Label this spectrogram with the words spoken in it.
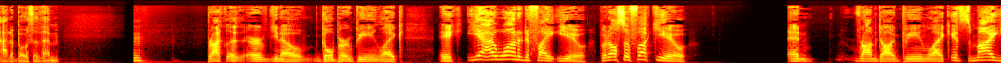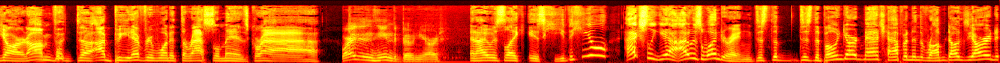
out of both of them. Hmm. Brock or you know Goldberg being like, eh, "Yeah, I wanted to fight you, but also fuck you," and Rom Dog being like, "It's my yard. I'm the uh, I beat everyone at the Wrestleman's gra." Why isn't he in the boneyard? and I was like, "Is he the heel?" Actually, yeah, I was wondering does the does the boneyard match happen in the Rom Dog's yard?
